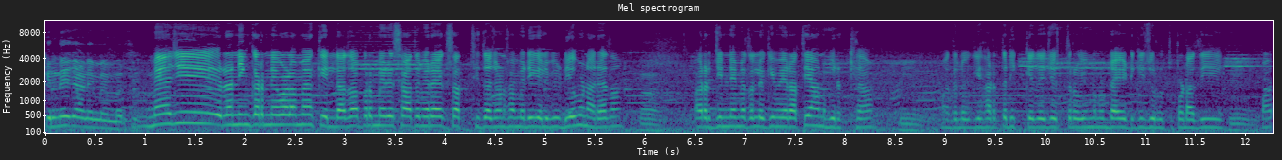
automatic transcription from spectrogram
ਕਿੰਨੇ ਜਾਣੇ ਮੈਂਬਰ ਸੀ मैं जी रनिंग करने वाला मैं अकेला था पर मेरे साथ मेरा एक साथी था जो सा मेरी गल वीडियो बना रहा था ਹਾਂ और जिनने मतलब कि मेरा ध्यान भी रखा ਹੂੰ मतलब कि हर तरीके से जिस तरह भी मैं डाइट की जरूरत पड़ा दी ਹੂੰ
